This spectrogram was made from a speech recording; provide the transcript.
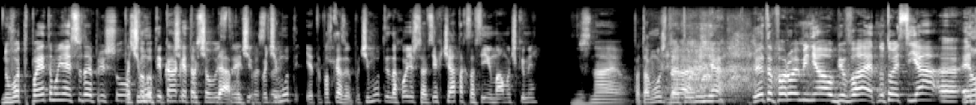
Ну вот поэтому я сюда и пришел, Почему чтобы ты как поч- это все да, выстроить. поч- простроить. почему ты, это подсказываю, почему ты находишься во всех чатах со всеми мамочками? Не знаю. Потому что... Это меня, это порой меня убивает. Ну, то есть я, э, Но-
